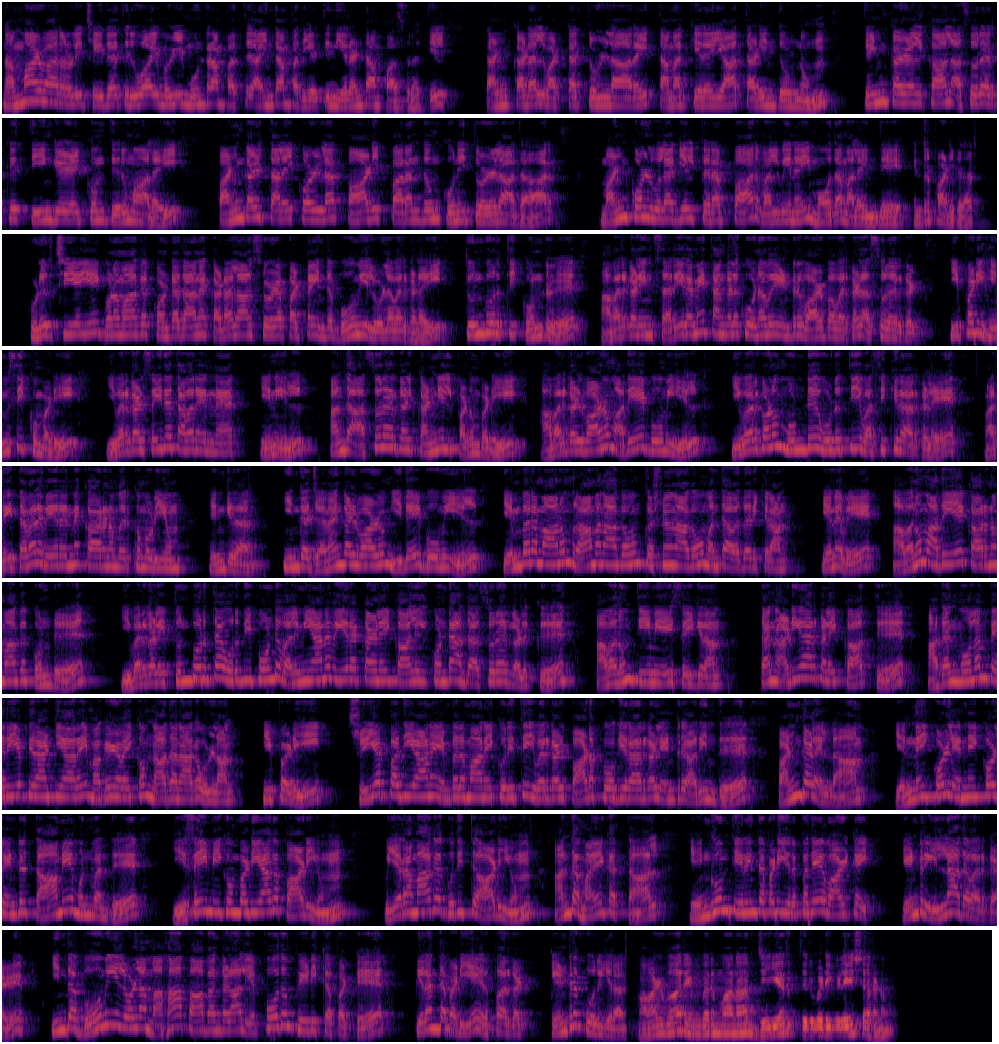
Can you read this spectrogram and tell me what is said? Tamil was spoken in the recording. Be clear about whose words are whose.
Speaker 1: நம்மாழ்வார் அருளி செய்த திருவாய்மொழி மூன்றாம் பத்து ஐந்தாம் பதிகத்தின் இரண்டாம் பாசுரத்தில் தன்கடல் வட்டத்துள்ளாரை தமக்கிரையா தடிந்துண்ணும் திண்கழல்கால் அசுரர்க்கு தீங்கிழைக்கும் திருமாலை பண்கள் தலை கொள்ள பாடிப் பறந்தும் குனித்தொழிலாதார் மண்கொள் உலகில் பிறப்பார் வல்வினை மோதமலைந்தே என்று பாடுகிறார். குளிர்ச்சியையே குணமாக கொண்டதான கடலால் சூழப்பட்ட இந்த பூமியில் உள்ளவர்களை துன்புறுத்தி கொன்று அவர்களின் சரீரமே தங்களுக்கு உணவு என்று வாழ்பவர்கள் அசுரர்கள். இப்படி ஹிம்சிக்கும்படி இவர்கள் செய்த தவறு என்ன? எனில் அந்த அசுரர்கள் கண்ணில் படும்படி அவர்கள் வாழும் அதே பூமியில் இவர்களும் உண்டு உடுத்தி வசிக்கிறார்களே. அதை தவிர வேறென்ன காரணம் இருக்க முடியும்? என்கிறார். இந்த ஜனங்கள் வாழும் இதே பூமியில் எம்பெருமானும் ராமனாகவும் கிருஷ்ணனாகவும் வந்து அவதரிக்கிறான். எனவே அவனும் அதையே காரணமாக கொண்டு இவர்களை துன்புறுத்த உறுதி பூண்டு வலிமையான வீரக்கழலை காலில் கொண்ட அந்த அசுரர்களுக்கு அவனும் தீமையை செய்கிறான். தன் அடியார்களை காத்து அதன் மூலம் பெரிய பிராட்டியாரை மகிழ வைக்கும் நாதனாக உள்ளான். இப்படி ஸ்ரீயப்பதியான எம்பெருமானை குறித்து இவர்கள் பாடப்போகிறார்கள் என்று அறிந்து பண்களெல்லாம் என்னைக்கொள் என்னைக்கொள் என்று தாமே முன்வந்து இசை மிகும்படியாக பாடியும் உயரமாக குதித்து ஆடியும் அந்த மயக்கத்தால் எங்கும் தெரிந்தபடி இருப்பதே வாழ்க்கை என்று இல்லாதவர்கள் இந்த பூமியில் உள்ள மகா பாபங்களால் எப்போதும் பீடிக்கப்பட்டு பிறந்தபடியே இருப்பார்கள் என்று கூறுகிறார். ஆழ்வார் எம்பெருமானார் ஜியர் திருவடிகளே சரணம்.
